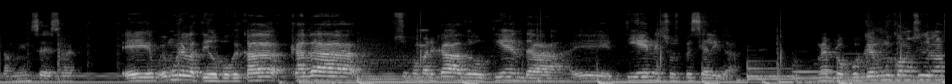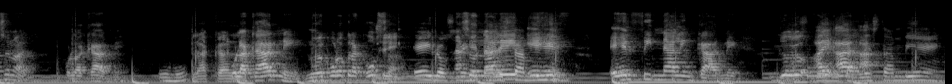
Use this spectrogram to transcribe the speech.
también César. Es muy relativo porque cada, cada supermercado, tienda, tiene su especialidad. Por ejemplo, ¿por qué es muy conocido el Nacional? Por la carne. La carne. Por la carne, no es por otra cosa. Sí. Ey, los Nacional es, también. es el, es el final en carne. Yo, los ahí- vegetales también.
